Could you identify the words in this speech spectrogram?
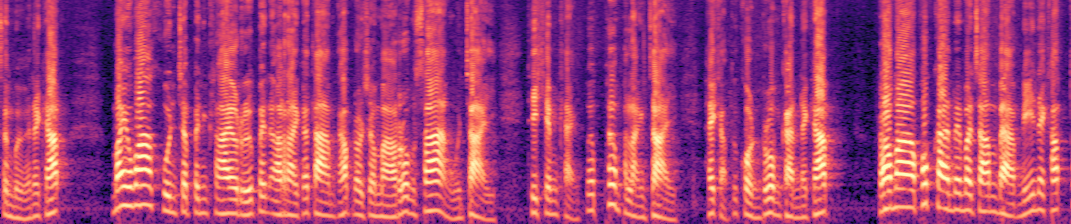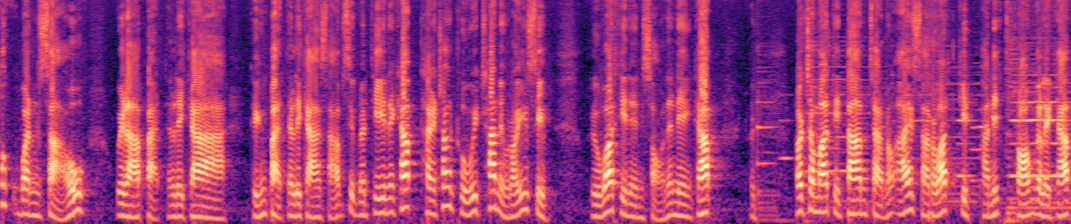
เสมอนะครับ ไม่ว่าคุณจะเป็นใครหรือเป็นอะไรก็ตามครับ เราจะมาร่วมสร้างหัวใจที่เข้มแข็งเพื่อเพิ่มพลังใจให้กับทุกคนร่วมกันนะครับ เรามาพบกันเป็นประจำแบบนี้นะครับ ทุกวันเสาร์ เวลา 8 นาฬิกาถึง 8 นาฬิกา 30 นาทีนะครับ ทางช่องทูวิชั่น 120 หรือว่าทีเนน2นั่นเองครับ เราจะมาติดตามจากน้องไอซ์สารวัตรกิจพานิชพร้อมกันเลยครับ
